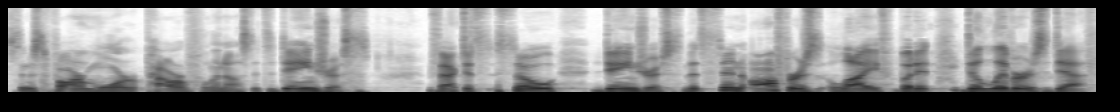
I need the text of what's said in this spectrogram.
Sin is far more powerful than us, it's dangerous. In fact, it's so dangerous that sin offers life, but it delivers death.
